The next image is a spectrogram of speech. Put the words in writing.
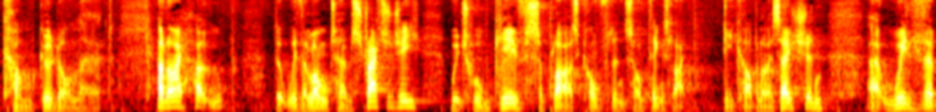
come good on that. And I hope that with a long term strategy, which will give suppliers confidence on things like decarbonisation, uh, with the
